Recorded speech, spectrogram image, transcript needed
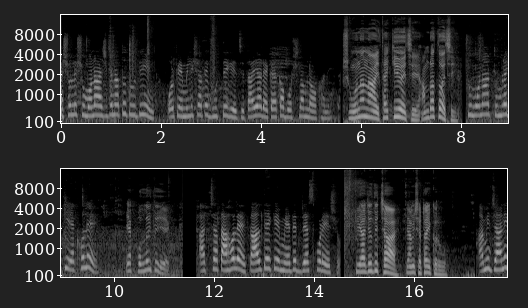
আসলে সুমনা আসবে না তো দুদিন। ওর ফ্যামিলির সাথে ঘুরতে গেছে তাই আর একা একা বসলাম না ওখানে। সুমনা নাই তাই কি হয়েছে? আমরা তো আছি। সুমনা আর তোমরা কি এক হলে? এক বললেই তো এক। আচ্ছা তাহলে কাল থেকে মেয়েদের ড্রেস পরে এসো। প্রিয়া যদি চায় তো আমি সেটাই করব। আমি জানি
